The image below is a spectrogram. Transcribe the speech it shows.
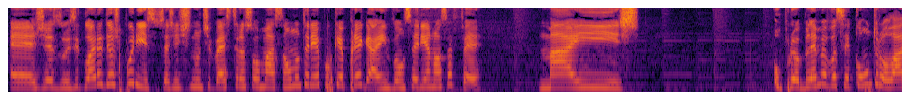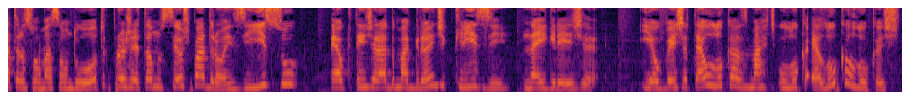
é, Jesus. E glória a Deus por isso. Se a gente não tivesse transformação, não teria por que pregar. Em vão seria a nossa fé. Mas. O problema é você controlar a transformação do outro projetando seus padrões. E isso é o que tem gerado uma grande crise na igreja. E eu vejo até o Lucas Mart... o Luca é Luca ou Lucas?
